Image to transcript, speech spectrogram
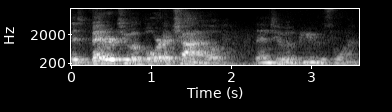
It's better to abort a child than to abuse one.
